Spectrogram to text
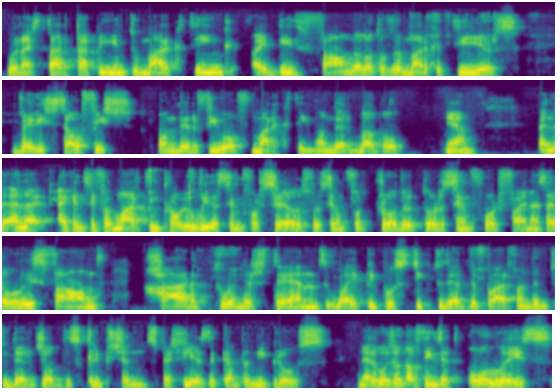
when I start tapping into marketing, I did found a lot of the marketeers very selfish on their view of marketing, on their bubble. Yeah. And, and I, I, can say for marketing probably will be the same for sales, for same for product, or the same for finance. I always found hard to understand why people stick to their department and to their job description, especially as the company grows. And that was one of the things that always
